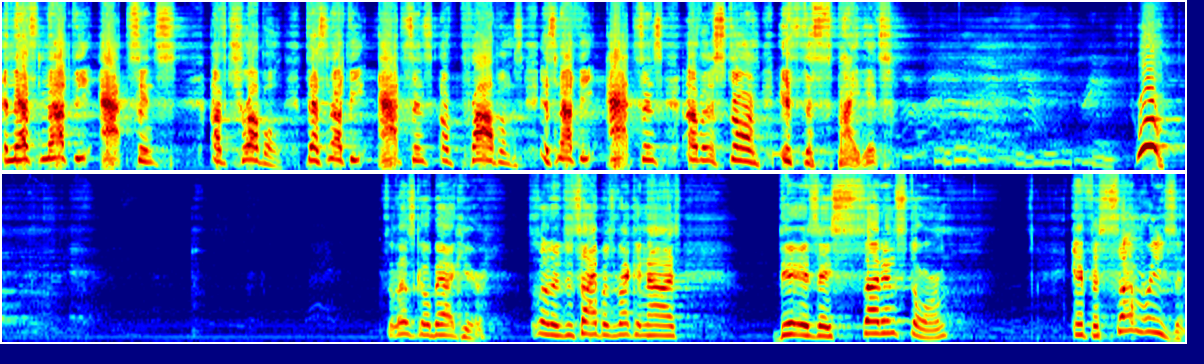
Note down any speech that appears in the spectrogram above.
And that's not the absence of trouble. That's not the absence of problems. It's not the absence of a storm. It's despite it. Woo! So let's go back here. So the disciples recognize there is a sudden storm, and for some reason,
